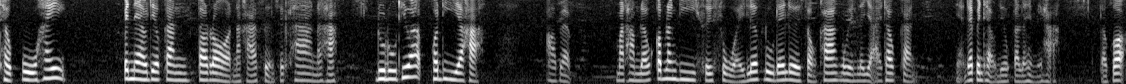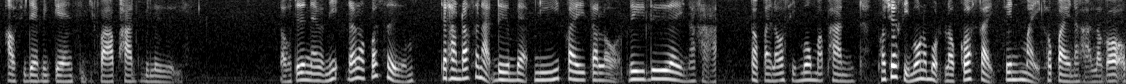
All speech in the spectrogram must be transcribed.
แถวปูให้เป็นแนวเดียวกันตลอดนะคะ เสริมเชือกข้างนะคะ ดูรูที่ว่าพอดีอะค่ะ เอาแบบ มาทำแล้วกำลังดีสวยๆ เลือกรูได้เลยสองข้างเว้นระยะให้เท่ากัน เนี่ยได้เป็นแถวเดียวกันแล้วเห็นไหมคะ แล้วก็เอาสีแดงเป็นแกนสีฟ้าพันไปเลย เราก็จะได้แนวแบบนี้ แล้วเราก็เสริม จะทำลักษณะเดิมแบบนี้ไปตลอดเรื่อยๆ นะคะ ต่อไปเราเอาสีม่วงมาพัน พอเชือกสีม่วงเราหมดเราก็ใส่เส้นใหม่เข้าไปนะคะ แล้วก็เอา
